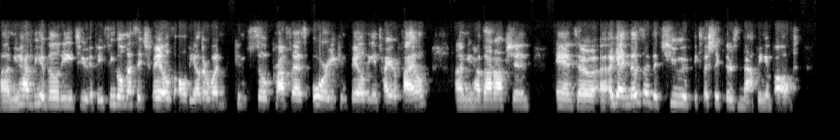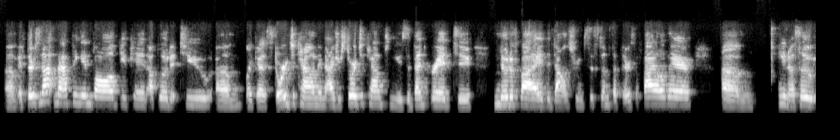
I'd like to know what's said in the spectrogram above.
Um, you have the ability to, if a single message fails, all the other one can still process, or you can fail the entire file. Um, you have that option. And so uh, again, those are the two, especially if there's mapping involved. Um, if there's not mapping involved, you can upload it to um, like a storage account, an Azure storage account, and use Event Grid to notify the downstream systems that there's a file there. Um, you know, so,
